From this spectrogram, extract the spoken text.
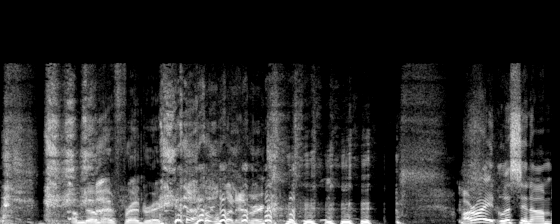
I'm no Matt Frederick. Whatever. All right, listen. Um,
